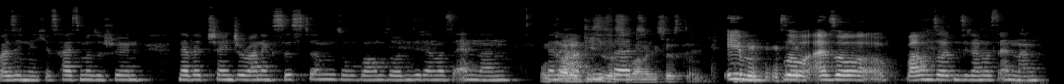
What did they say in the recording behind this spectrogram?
weiß ich nicht. Es heißt immer so schön, never change a running system. So, warum sollten sie dann was ändern? Und wenn gerade er dieses Running System. Eben, so, also warum sollten sie dann was ändern?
